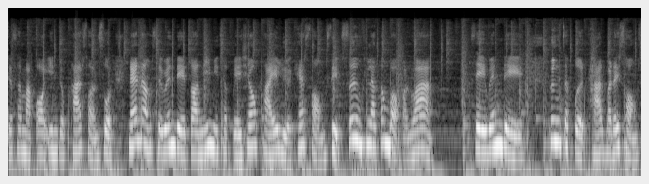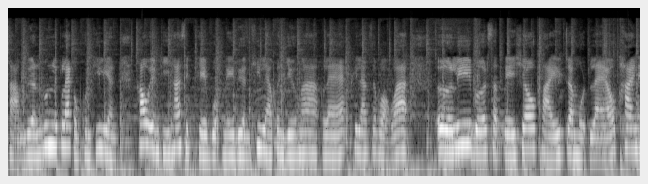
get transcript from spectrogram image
จะสมัคร all in กับคลาสสอนสด แนะนำ7 day ตอนนี้มี special price เหลือแค่ 2 สิทธิ์ ซึ่งพี่รักต้องบอกก่อนว่า7 day เพิ่งจะเปิดคลาสมาได้ 2-3 เดือนรุ่นแรก ๆ ของคนที่เรียนเข้า MT 50k บวกในเดือนที่แล้วกันเยอะมาก และพี่รักจะบอกว่า Early Bird Special Price จะหมดแล้วภายใน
